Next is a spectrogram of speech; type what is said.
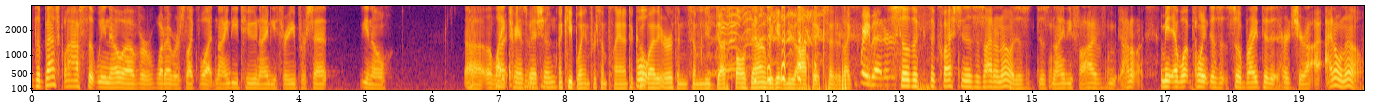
The best glass that we know of, or whatever, is like what 92, 93 percent. You know, uh, a light Light transmission. I keep waiting for some planet to go Well- by the Earth and some new dust falls down. and We get new optics that are like way better. So the the question is, is I don't know. Does does ninety five? I don't. I mean, at what point does it so bright that it hurts your eye? I don't know.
